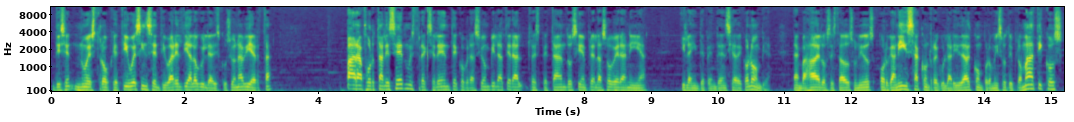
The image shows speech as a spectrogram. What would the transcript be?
Dice, nuestro objetivo es incentivar el diálogo y la discusión abierta para fortalecer nuestra excelente cooperación bilateral, respetando siempre la soberanía y la independencia de Colombia. La Embajada de los Estados Unidos organiza con regularidad compromisos diplomáticos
